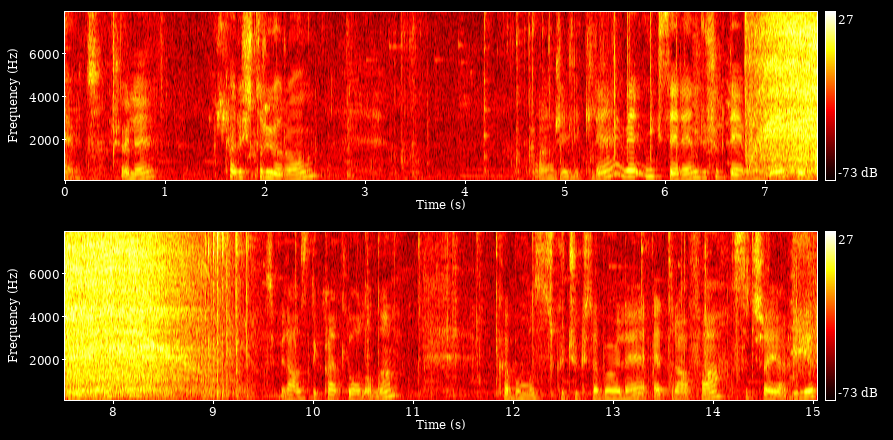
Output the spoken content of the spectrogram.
Evet, şöyle karıştırıyorum. Öncelikle ve mikserin düşük devrinde çırpıyorum. Evet, biraz dikkatli olalım. Kabımız küçükse böyle etrafa sıçrayabilir.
